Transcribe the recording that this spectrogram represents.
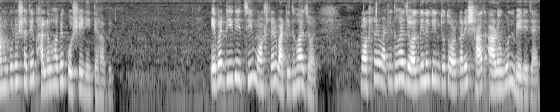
আমগুলোর সাথে ভালোভাবে কষিয়ে নিতে হবে। এবার দিয়ে দিচ্ছি মশলার বাটি ধোয়া জল। মশলার বাটি ধোয়া জল দিলে কিন্তু তরকারির স্বাদ আরও গুণ বেড়ে যায়।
